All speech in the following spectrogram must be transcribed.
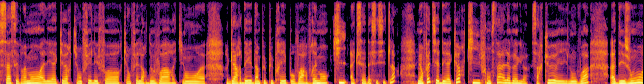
ça c'est vraiment les hackers qui ont fait l'effort, qui ont fait leur devoir et qui ont regardé d'un peu plus près pour voir vraiment qui accède à ces sites-là. Mais en fait, il y a des hackers qui font ça à l'aveugle, c'est-à-dire qu'ils l'envoient à des gens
